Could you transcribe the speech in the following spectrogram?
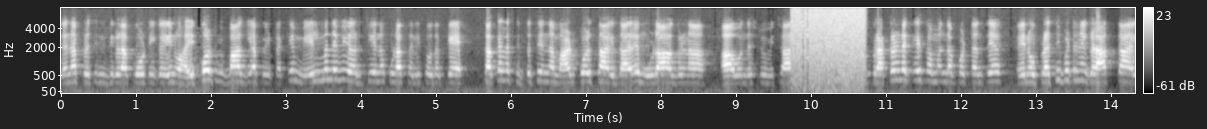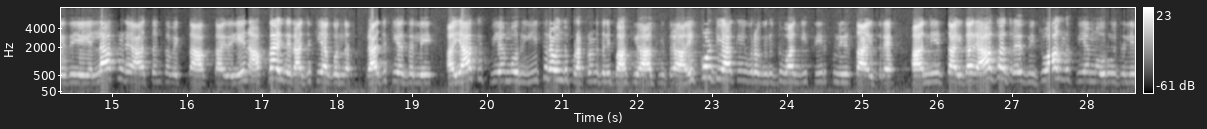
ಜನಪ್ರತಿನಿಧಿಗಳ ಕೋರ್ಟ್ ಈಗ ಏನು ಹೈಕೋರ್ಟ್ ವಿಭಾಗೀಯ ಪೀಠಕ್ಕೆ ಮೇಲ್ಮನವಿ ಅರ್ಜಿಯನ್ನು ಕೂಡ ಸಲ್ಲಿಸೋದಕ್ಕೆ ಸಕಲ ಸಿದ್ಧತೆಯನ್ನ ಮಾಡ್ಕೊಳ್ತಾ ಇದ್ದಾರೆ. ಮೂಡ ಹಗರಣ ಆ ಒಂದಷ್ಟು ವಿಚಾರ ಪ್ರಕರಣಕ್ಕೆ ಸಂಬಂಧಪಟ್ಟಂತೆ ಏನು ಪ್ರತಿಭಟನೆಗಳಾಗ್ತಾ ಇದೆ, ಎಲ್ಲಾ ಕಡೆ ಆತಂಕ ವ್ಯಕ್ತ ಆಗ್ತಾ ಇದೆ, ಏನ್ ಆಗ್ತಾ ಇದೆ ರಾಜಕೀಯ ರಾಜಕೀಯದಲ್ಲಿ? ಯಾಕೆ ಸಿಎಂ ಅವರು ಈ ತರ ಒಂದು ಪ್ರಕರಣದಲ್ಲಿ ಭಾಗಿಯಾಗಿದ್ರ ಹೈಕೋರ್ಟ್ ಯಾಕೆ ಇವರ ವಿರುದ್ಧವಾಗಿ ತೀರ್ಪು ನೀಡ್ತಾ ಇದ್ರೆ? ಆ, ನೀಡ್ತಾ ಇದ್ದಾರೆ. ಹಾಗಾದ್ರೆ ನಿಜವಾಗ್ಲೂ ಸಿಎಂ ಅವರು ಇದರಲ್ಲಿ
